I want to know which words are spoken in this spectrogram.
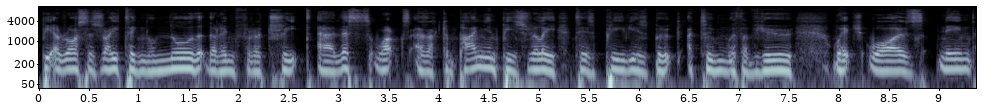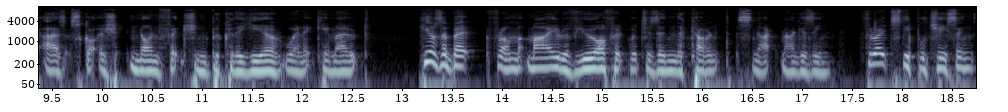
Peter Ross's writing, they'll know that they're in for a treat. Uh, this works as a companion piece, really, to his previous book, A Tomb with a View, which was named as Scottish Non-Fiction Book of the Year when it came out. Here's a bit from my review of it, which is in the current Snack magazine. Throughout steeplechasing,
